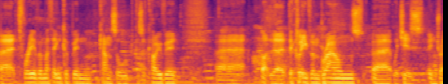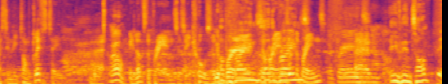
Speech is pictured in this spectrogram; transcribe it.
uh, three of them I think have been cancelled because of COVID. Uh, but the, the Cleveland Browns, uh, which is interestingly Tom Cliff's team. Uh, Oh. he loves the brains as he calls them. The brains, the oh, brains, not the brains. brains. The brains. Um, Evening, Tom. yeah,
